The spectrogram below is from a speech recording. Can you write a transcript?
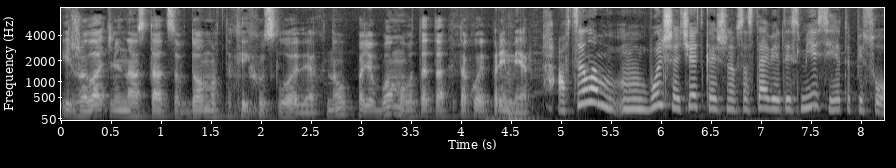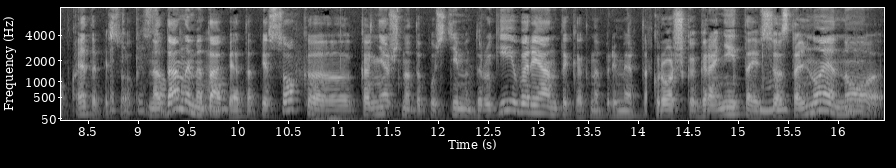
и желательно остаться в дома в таких условиях. Ну, по-любому, вот это такой пример. А в целом большая часть, конечно, в составе этой смеси это песок. Это песок. Это песок На данном да? этапе это песок. Э, конечно, допустимы другие варианты, как, например, крошка гранита и все остальное, но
